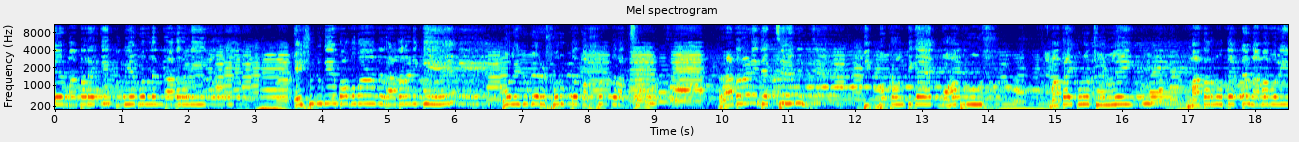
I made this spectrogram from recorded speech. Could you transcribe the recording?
কোলে মাথা রেখে ঘুমিয়ে পড়লেন রাধারানী। এই সুযোগে ভগবান রাধারানীকে কলিযুগের স্বরূপটা দর্শন করাচ্ছেন। রাধারানী দেখছেন দিব্যক্রান্তিকা এক মহাপুরুষ, মাথায় কোনো চুল নেই, মাথার মধ্যে একটা নামাবলি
